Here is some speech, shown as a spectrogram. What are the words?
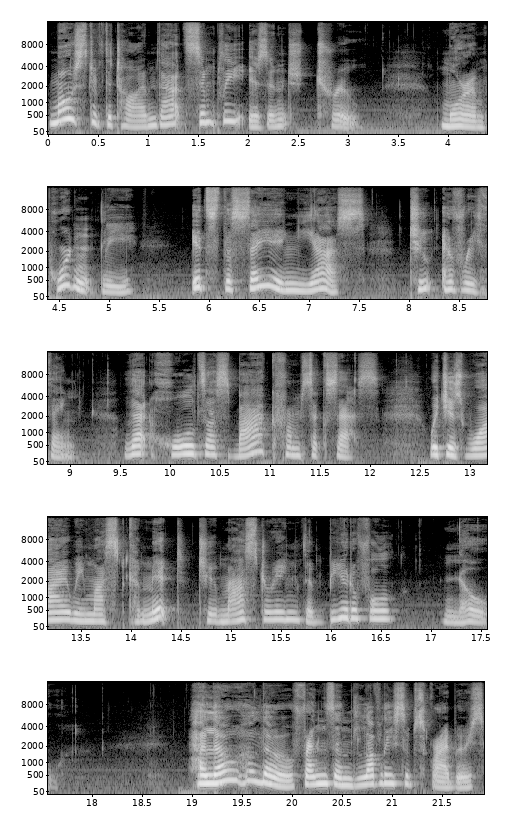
Most of the time, that simply isn't true. More importantly, it's the saying yes to everything that holds us back from success, which is why we must commit to mastering the beautiful no. Hello, hello, friends and lovely subscribers.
